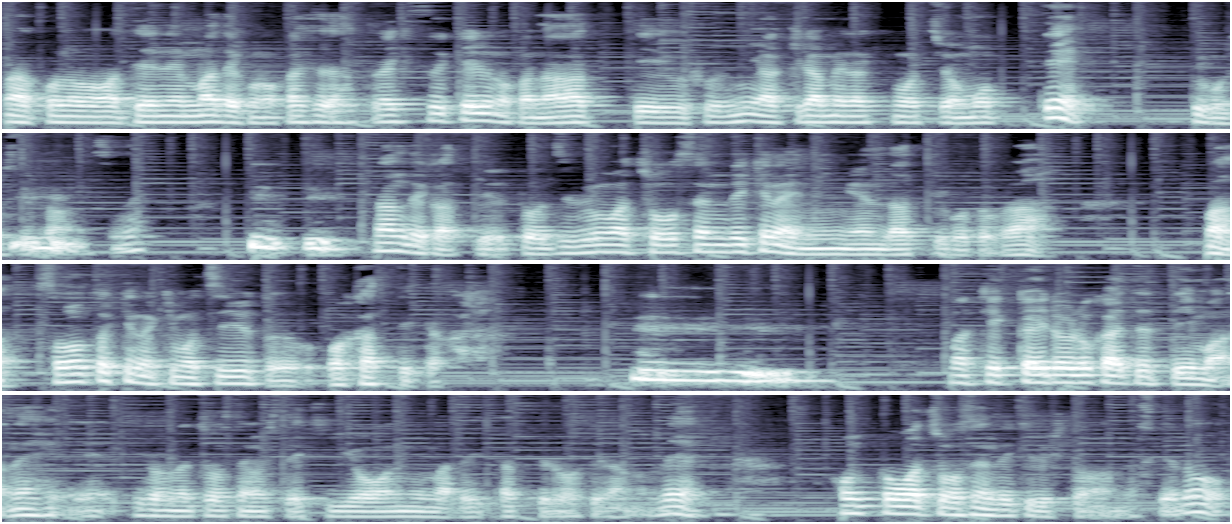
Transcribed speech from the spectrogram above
まあ、この定年までこの会社で働き続けるのかなっていうふうに諦めの気持ちを持って過ごしてたんですね。うんうん。なんでかっていうと、自分は挑戦できない人間だっていうことが、まあ、その時の気持ちで言うと分かっていたから。うん。まあ、結果いろいろ変えてって、今はね、えいろんな挑戦をして起業にまで至ってるわけなので、本当は挑戦できる人なんですけど、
